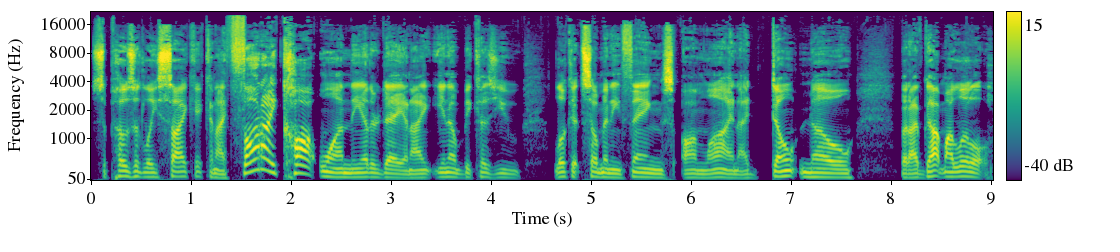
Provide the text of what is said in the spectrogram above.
supposedly psychic. And I thought I caught one the other day. And I, you know, because you look at so many things online, I don't know, but I've got my little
